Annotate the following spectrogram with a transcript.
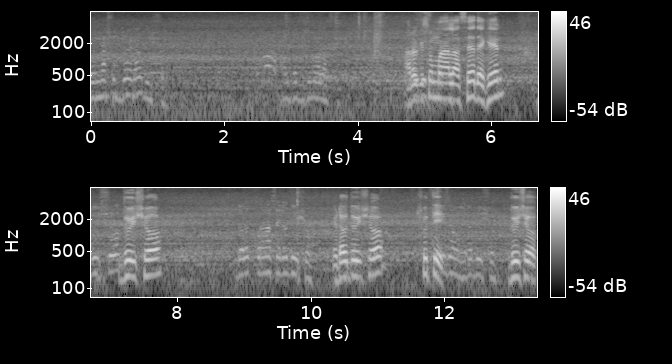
রোগনা শুদ্ধ এটা দুইশো। অল্প কিছু মাল আছে। আরও কিছু মাল আছে দেখেন। দুইশো। এটাও দুইশো। সুতি। দুইশো।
